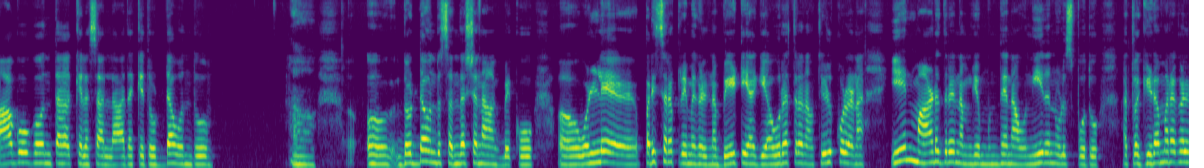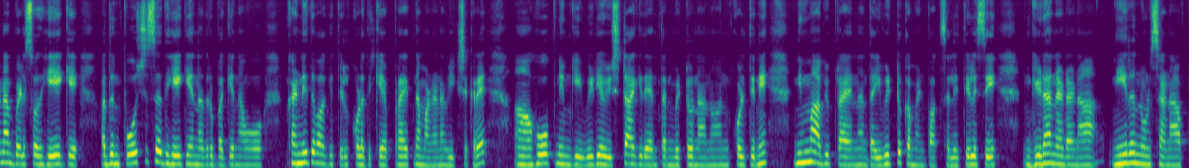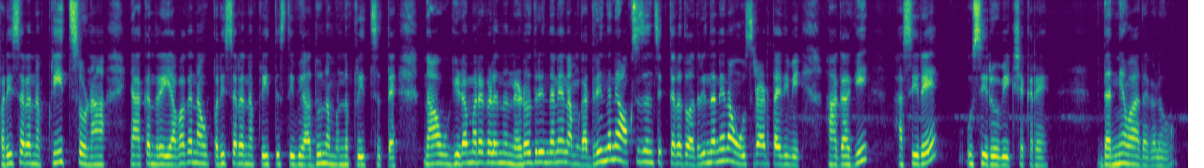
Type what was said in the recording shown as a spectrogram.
ಆಗೋಗೋ ಆಗೋಗೋಂಥ ಕೆಲಸ ಅಲ್ಲ. ಅದಕ್ಕೆ ದೊಡ್ಡ ಒಂದು ಆ, ಆ, ದೊಡ್ಡ ಒಂದು ಸಂದರ್ಶನ ಆಗಬೇಕು. ಒಳ್ಳೆ ಪರಿಸರ ಪ್ರೇಮಿಗಳನ್ನ ಭೇಟಿಯಾಗಿ ಅವ್ರ ಹತ್ರ ನಾವು ತಿಳ್ಕೊಳ್ಳೋಣ. ಏನು ಮಾಡಿದ್ರೆ ನಮಗೆ ಮುಂದೆ ನಾವು ನೀರನ್ನು ಉಳಿಸ್ಬೋದು ಅಥವಾ ಗಿಡ ಮರಗಳನ್ನ ಬೆಳೆಸೋದು ಹೇಗೆ ಅದನ್ನು ಪೋಷಿಸೋದು ಹೇಗೆ ಅನ್ನೋದ್ರ ಬಗ್ಗೆ ನಾವು ಖಂಡಿತವಾಗಿ ತಿಳ್ಕೊಳ್ಳೋದಕ್ಕೆ ಪ್ರಯತ್ನ ಮಾಡೋಣ ವೀಕ್ಷಕರೇ. ಹೋಪ್ ನಿಮಗೆ ಈ ವಿಡಿಯೋ ಇಷ್ಟ ಆಗಿದೆ ಅಂತ ಅಂದ್ಬಿಟ್ಟು ನಾನು ಅಂದ್ಕೊಳ್ತೀನಿ ನಿಮ್ಮ ಅಭಿಪ್ರಾಯನ ದಯವಿಟ್ಟು ಕಮೆಂಟ್ ಬಾಕ್ಸಲ್ಲಿ ತಿಳಿಸಿ. ಗಿಡ ನೆಡೋಣ, ನೀರನ್ನು ಉಳಿಸೋಣ, ಪರಿಸರನ ಪ್ರೀತಿಸೋಣ. ಯಾಕಂದರೆ ಯಾವಾಗ ನಾವು ಪರಿಸರನ ಪ್ರೀತಿಸ್ತೀವಿ ಅದು ನಮ್ಮನ್ನು ಪ್ರೀತಿಸುತ್ತೆ. ನಾವು ಗಿಡ ಮರಗಳನ್ನು ನೆಡೋದ್ರಿಂದನೇ ನಮ್ಗೆ ಅದರಿಂದನೇ ಆಕ್ಸಿಜನ್ ಸಿಗ್ತಿರೋದು, ಅದರಿಂದನೇ ನಾವು ಉಸಿರಾಡ್ತಾ ಇದ್ದೀವಿ ಹಾಗಾಗಿ ಹಸಿರೇ ಉಸಿರು ವೀಕ್ಷಕರೇ. ಧನ್ಯವಾದಗಳು.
